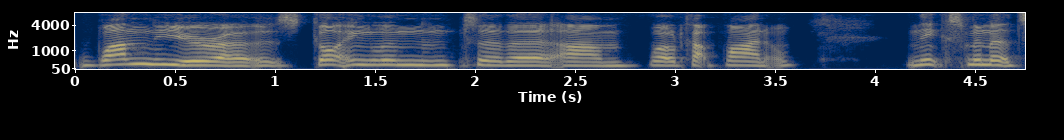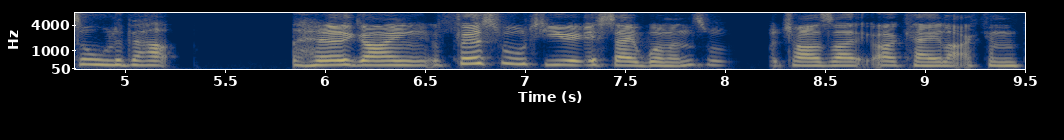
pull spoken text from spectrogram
won the Euros, got England into the um World Cup final. Next minute, it's all about her going first of all to USA Women's, which I was like, okay, like I can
